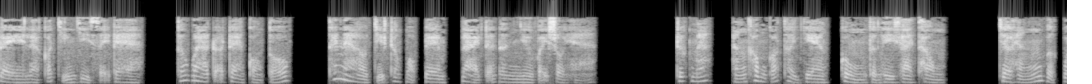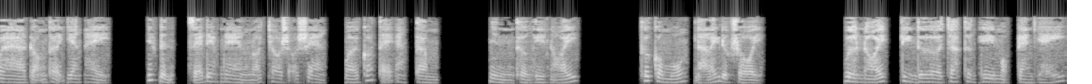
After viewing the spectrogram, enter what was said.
Đây là có chuyện gì xảy ra, tối qua rõ ràng còn tốt, thế nào chỉ trong một đêm lại trở nên như vậy rồi hả? Trước mắt, hắn không có thời gian cùng thần Hy khai thông. Chờ hắn vượt qua đoạn thời gian này, nhất định sẽ đem nàng nói cho rõ ràng mới có thể an tâm. Nhìn Thường Hy nói, thứ con muốn đã lấy được rồi. Vừa nói liền đưa cho Thường Hy một trang giấy.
